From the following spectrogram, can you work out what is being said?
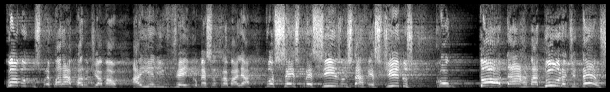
Como nos preparar para o dia mau? Aí ele vem, começa a trabalhar. Vocês precisam estar vestidos com toda a armadura de Deus,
